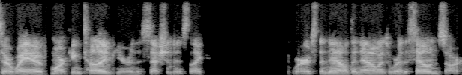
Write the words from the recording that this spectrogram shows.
It's our way of marking time here in the session is like where's the now? The now is where the sounds are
